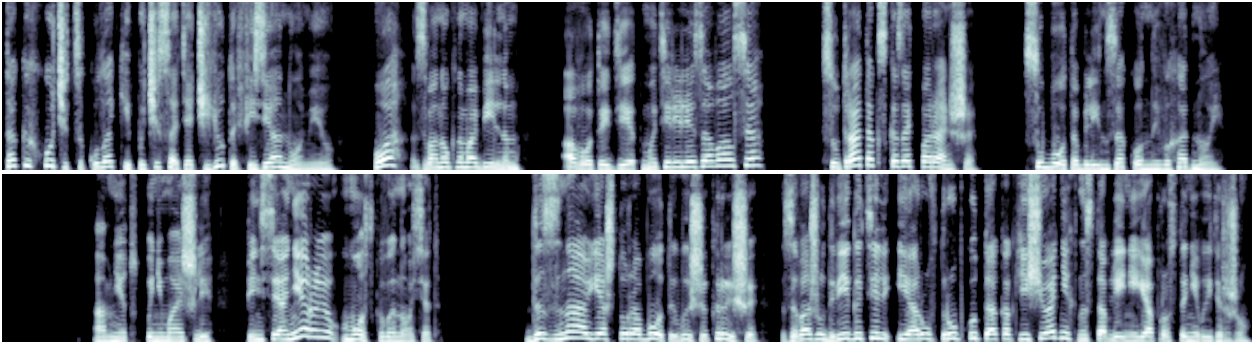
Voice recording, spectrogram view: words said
Так и хочется кулаки почесать, а чью-то физиономию. О, звонок на мобильном. А вот и дед материализовался. С утра, так сказать, пораньше. Суббота, блин, законный выходной. А мне тут, понимаешь ли, пенсионеры мозг выносят. Да знаю я, что работы выше крыши. Завожу двигатель и ору в трубку, так как еще одних наставлений я просто не выдержу.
